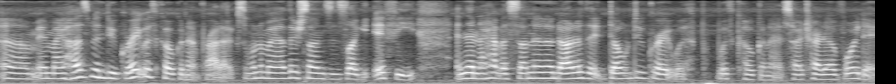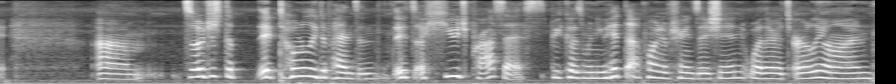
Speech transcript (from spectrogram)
um, and my husband do great with coconut products. One of my other sons is like iffy, and then I have a son and a daughter that don't do great with with coconut, so I try to avoid it. Um, so it just de- it totally depends, and it's a huge process because when you hit that point of transition, whether it's early on,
